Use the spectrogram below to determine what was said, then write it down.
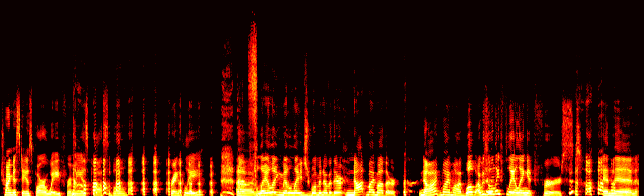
trying to stay as far away from me as possible. Frankly. that Um, flailing middle-aged woman over there, not my mother. Not my mom. Well, I was only flailing at first. And then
